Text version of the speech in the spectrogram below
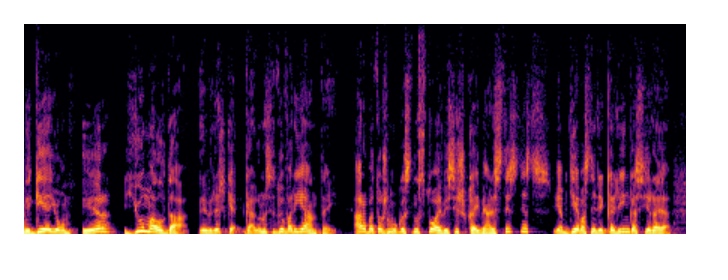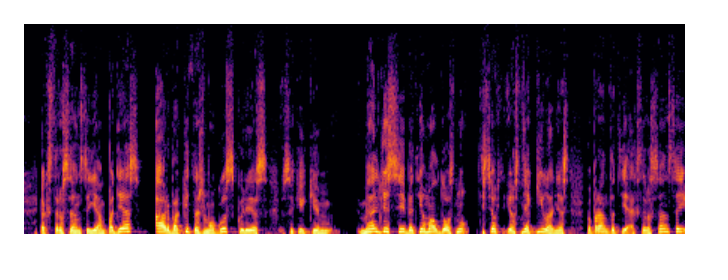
mėgėjų. Ir jų malda, reiškia, gaunasi du variantai. Arba toks žmogus nustoja visiškai melstis, nes jam Dievas nereikalingas, yra ekstrasensai jam padės. Arba kitas žmogus, kuris, sakykime, meldžiasi, bet jo maldos, nu, tiesiog jos nekyla, nes, suprantat, tie ekstrasensai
